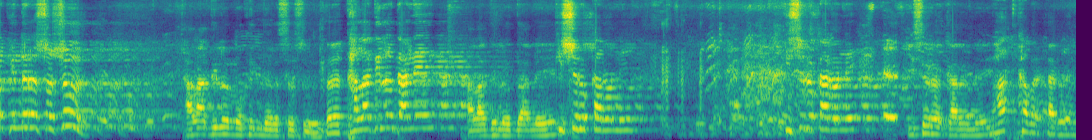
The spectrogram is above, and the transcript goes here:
লক্ষিন্দরের শ্বশুর। থালা দিল লক্ষিন্দর শ্বশুর। থালা দিল দানে। থালা দিল দানে। কিসের কারণে? কিসের কারণে? কিসের কারণে? ভাত খাবার কারণে।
